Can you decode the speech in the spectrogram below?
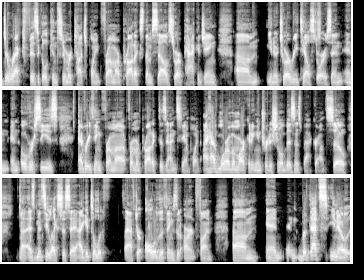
direct physical consumer touch point from our products themselves to our packaging um, you know to our retail stores and and and oversees everything from a from a product design standpoint. I have more of a marketing and traditional business background. So uh, as missy likes to say i get to look after all of the things that aren't fun. Um, and and but that's you know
